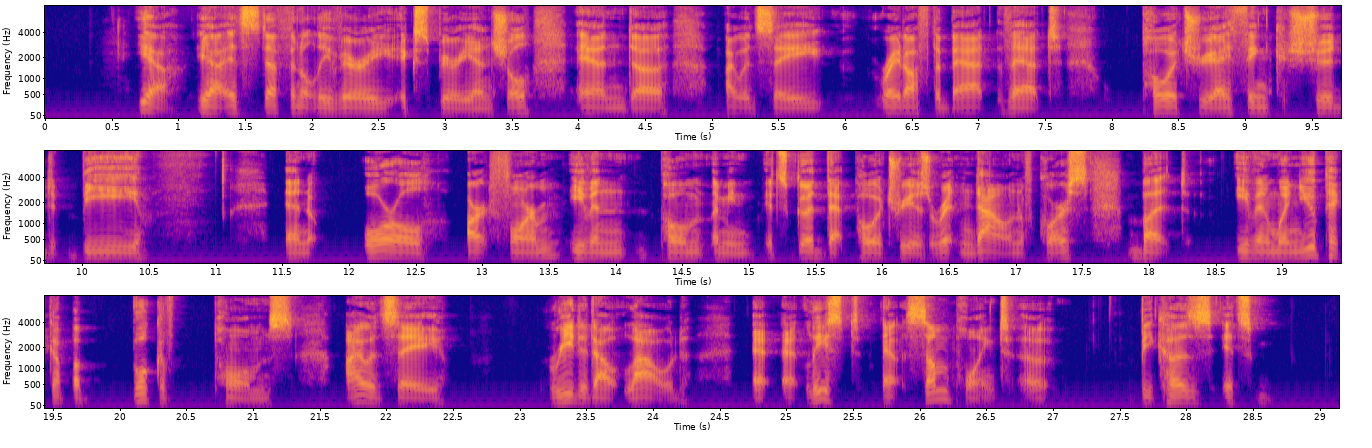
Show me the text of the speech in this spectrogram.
Yeah, yeah, it's definitely very experiential. And uh, I would say right off the bat that poetry, I think, should be an oral art form, even poem. I mean, it's good that poetry is written down, of course, but even when you pick up a book of poems, I would say read it out loud at, at least at some point uh, because it's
